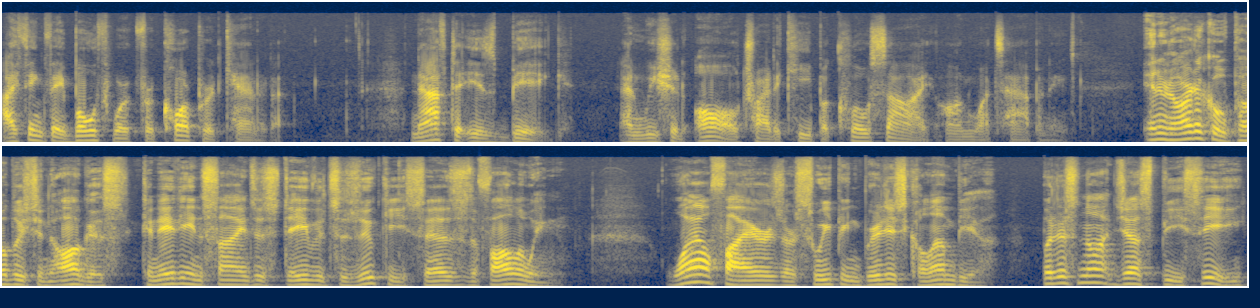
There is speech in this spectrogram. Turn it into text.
I think they both work for corporate Canada. NAFTA is big, and we should all try to keep a close eye on what's happening. In an article published in August, Canadian scientist David Suzuki says the following Wildfires are sweeping British Columbia, but it's not just BC.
